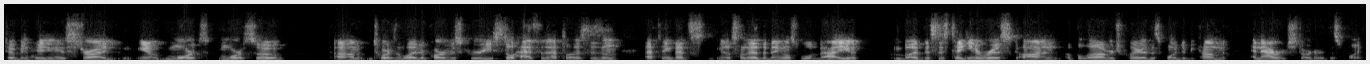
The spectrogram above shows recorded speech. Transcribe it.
to have been hitting his stride, you know, more more so um, towards the later part of his career. He still has that athleticism. I think that's you know something that the Bengals will value. But this is taking a risk on a below average player at this point to become an average starter at this point.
